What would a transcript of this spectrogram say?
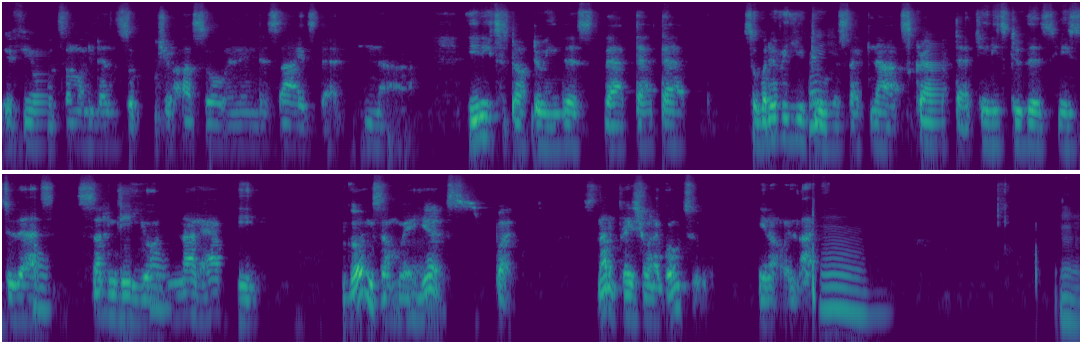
if you're with someone who doesn't support your hustle and then decides that nah, you need to start doing this, that, that, that. So whatever you do, Hey. it's like nah, scrap that. You need to do this, you need to do that. Oh. Suddenly you're not happy. You're going somewhere, Mm. yes, but it's not a place you want to go to, you know, in life. Mm, Mm,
